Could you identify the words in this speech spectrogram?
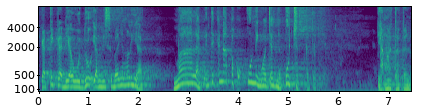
Ketika dia wudhu yang di sebelahnya ngelihat, ente kenapa kok kuning wajahnya pucat kata dia. Dia mengatakan,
